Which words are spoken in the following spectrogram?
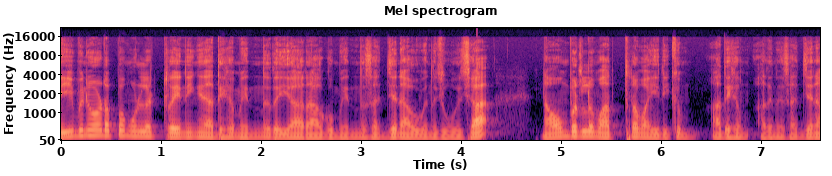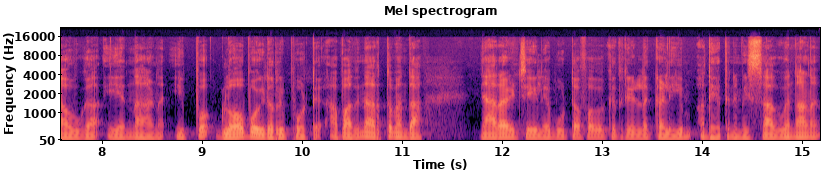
ടീമിനോടൊപ്പമുള്ള ട്രെയിനിങ്ങിന് അദ്ദേഹം എന്ന് തയ്യാറാകും എന്ന് സജ്ജനാവുമെന്ന് ചോദിച്ചാൽ നവംബറിൽ മാത്രമായിരിക്കും അദ്ദേഹം അതിന് സജ്ജനാവുക എന്നാണ് ഇപ്പോൾ ഗ്ലോബോയുടെ റിപ്പോർട്ട് അപ്പോൾ അതിനർത്ഥം എന്താ? ഞായറാഴ്ചയിലെ ബൂട്ടോഫോക്കെതിരെയുള്ള കളിയും അദ്ദേഹത്തിന് മിസ്സാകുമെന്നാണ്.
